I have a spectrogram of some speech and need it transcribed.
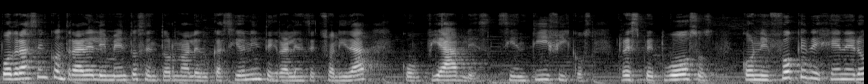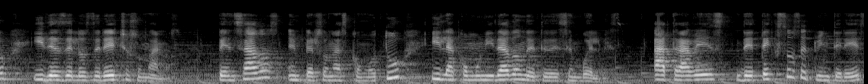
podrás encontrar elementos en torno a la educación integral en sexualidad confiables, científicos, respetuosos, con enfoque de género y desde los derechos humanos, pensados en personas como tú y la comunidad donde te desenvuelves. A través de textos de tu interés,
